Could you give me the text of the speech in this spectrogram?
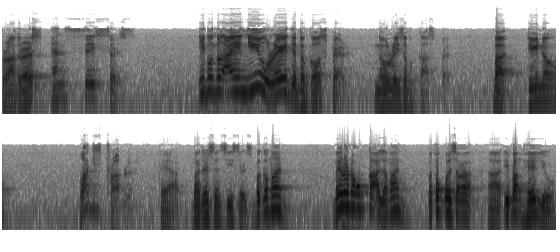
Brothers and sisters, even though I knew already the gospel, knowledge of gospel, But do you know what is problem? Kaya, brothers and sisters, bagaman, mayroon akong kaalaman patungkol sa ah, Ebanghelyo,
